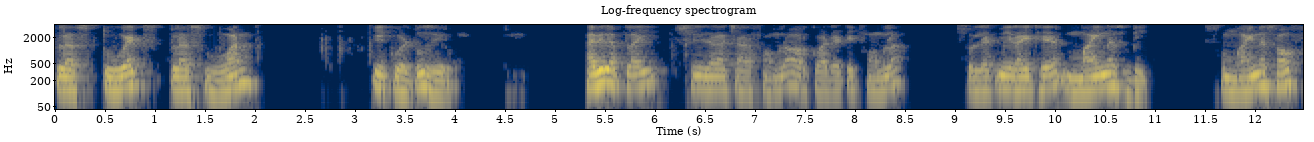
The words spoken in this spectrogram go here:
plus 2x plus 1 equal to 0. I will apply Sridharacharya formula or quadratic formula. So let me write here minus b. So minus of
